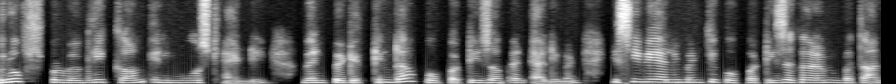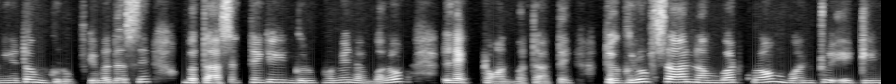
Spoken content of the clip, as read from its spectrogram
Groups probably come in most handy when predicting the properties of an element کسی بھی ایلیمنٹ کی پروپرٹیز اگر ہم بتانی ہے تو ہم گروپ کی مدد سے بتا سکتے ہیں کہ گروپ ہمیں نمبر آف الیکٹران بتاتے ہیں. تو groups are number start from one to 18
